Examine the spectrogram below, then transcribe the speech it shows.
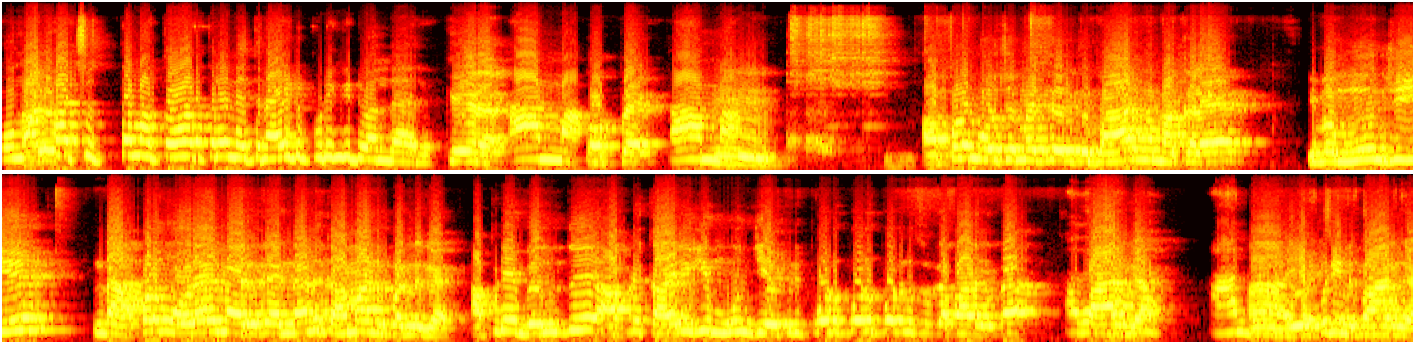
உங்க அப்பா சுத்தமா தோட்டத்துல நேத்து நைட்டு புடுங்கிட்டு வந்தாரு. கீரை. ஆமா. கொப்பை. ஆமா. அப்பளம் முடிச்ச மாதிரி இருக்கு. பாருங்க மக்களே. இப்ப மூஞ்சியும் இந்த அப்பளம் ஒரே மாதிரி இருக்கா? என்னன்னு கமாண்ட் பண்ணுங்க. அப்படியே வெந்து அப்படியே கருகி மூஞ்சி எப்படி போடு போடு போடுன்னு இருக்க பாருங்க. பாருங்க எப்படின்னு பாருங்க.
